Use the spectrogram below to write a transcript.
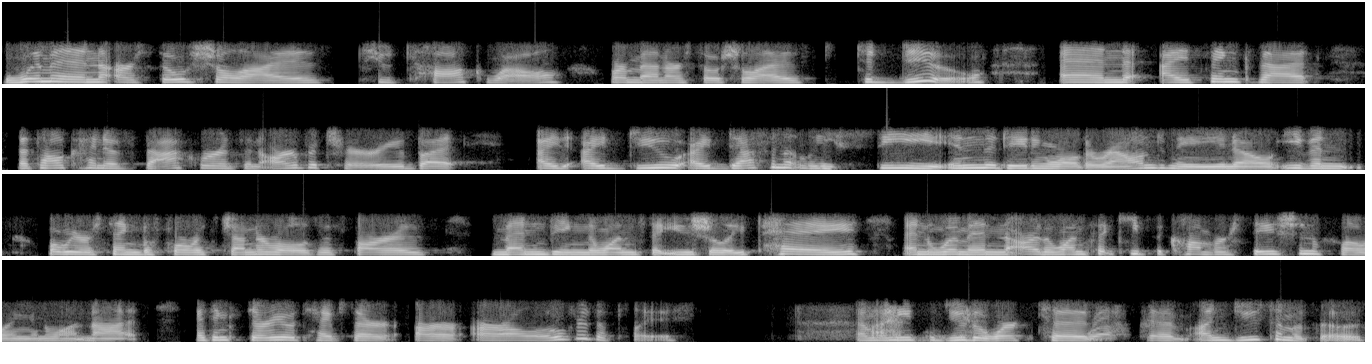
women are socialized to talk well, where men are socialized to do. And I think that that's all kind of backwards and arbitrary, but I, I do I definitely see in the dating world around me, you know, even what we were saying before with gender roles as far as men being the ones that usually pay and women are the ones that keep the conversation flowing and whatnot. I think stereotypes are, are, are all over the place. And we need to do the work to, to undo some of those.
